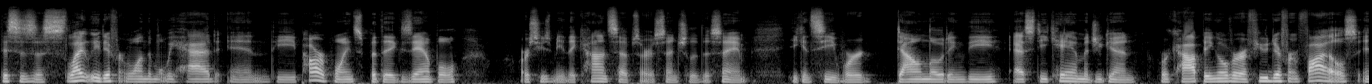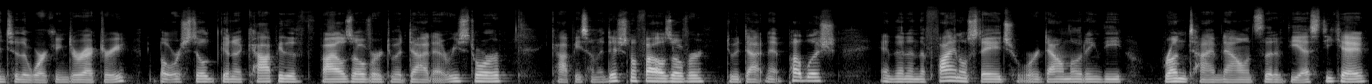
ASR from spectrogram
This is a slightly different one than what we had in the PowerPoints, but the example, or excuse me, the concepts are essentially the same. You can see we're downloading the SDK image again. We're copying over a few different files into the working directory, but we're still going to copy the files over to a .NET restore, copy some additional files over, do a .NET publish, and then in the final stage, we're downloading the runtime now instead of the SDK.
